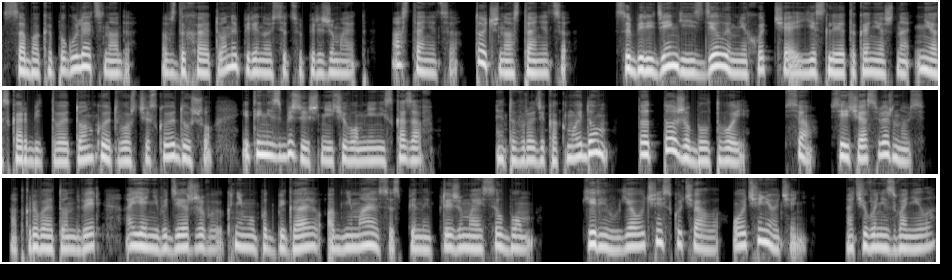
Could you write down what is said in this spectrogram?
с собакой погулять надо». Вздыхает он и переносицу пережимает. «Останется. Точно останется. Собери деньги и сделай мне хоть чай, если это, конечно, не оскорбит твою тонкую творческую душу, и ты не сбежишь, ничего мне не сказав. Это вроде как мой дом. Тот тоже был твой. Все, сейчас вернусь. Открывает он дверь, а я не выдерживаю, к нему подбегаю, обнимаю со спины, прижимаясь лбом. «Кирилл, я очень скучала. Очень-очень. А чего не звонила?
